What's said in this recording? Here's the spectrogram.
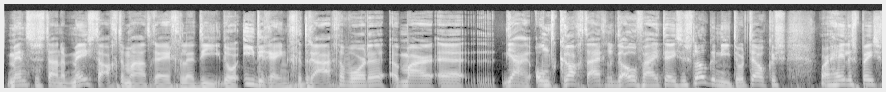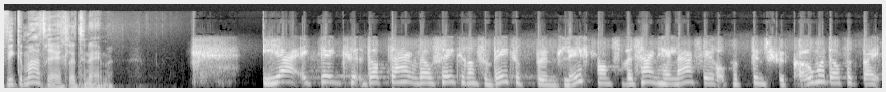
mensen staan het meeste achter maatregelen... die door iedereen gedragen worden. Maar ja, ontkracht eigenlijk de overheid deze slogan niet... door telkens maar hele specifieke maatregelen te nemen. Ja, ik denk dat daar wel zeker een verbeterpunt ligt. Want we zijn helaas weer op het punt gekomen dat het bij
